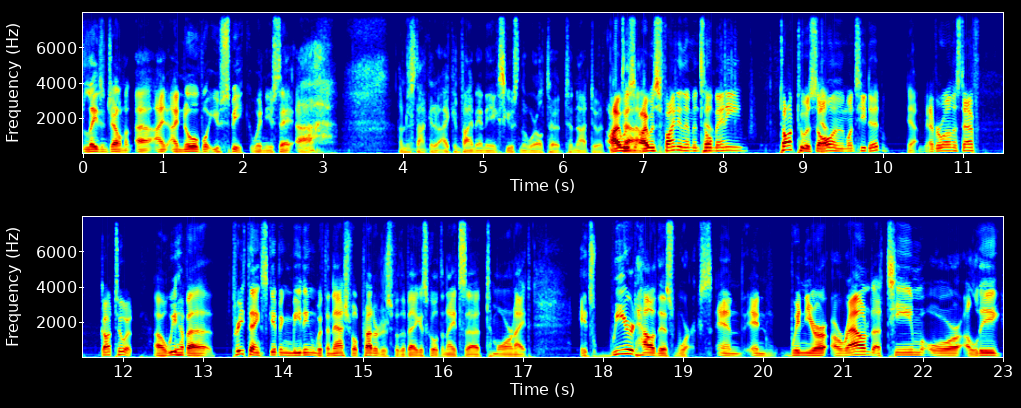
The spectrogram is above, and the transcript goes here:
ladies and gentlemen, uh, I I know of what you speak when you say, ah. I'm just not gonna. I can find any excuse in the world to, to not do it. I was uh, I was finding them until yeah. Manny talked to us all, Yeah. and once he did, Yeah. everyone on the staff got to it. Uh, we have a pre-Thanksgiving meeting with the Nashville Predators for the Vegas Golden Knights uh, tomorrow night. It's weird how this works, and and when you're around a team or a league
